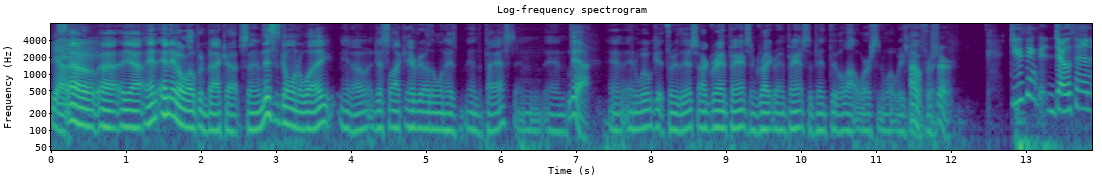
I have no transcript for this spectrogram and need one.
Yeah. So uh, yeah, and, and it'll open back up soon. This is going away, you know, just like every other one has in the past, and and Yeah. And, and we'll get through this. Our grandparents and great grandparents have been through a lot worse than what we've been Oh, for through. sure. Do you think Dothan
